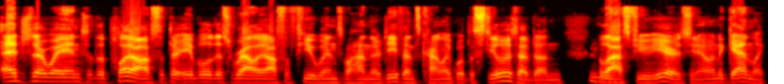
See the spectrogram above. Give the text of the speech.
edge their way into the playoffs that they're able to just rally off a few wins behind their defense, kind of like what the Steelers have done mm-hmm. the last few years, you know. And again, like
